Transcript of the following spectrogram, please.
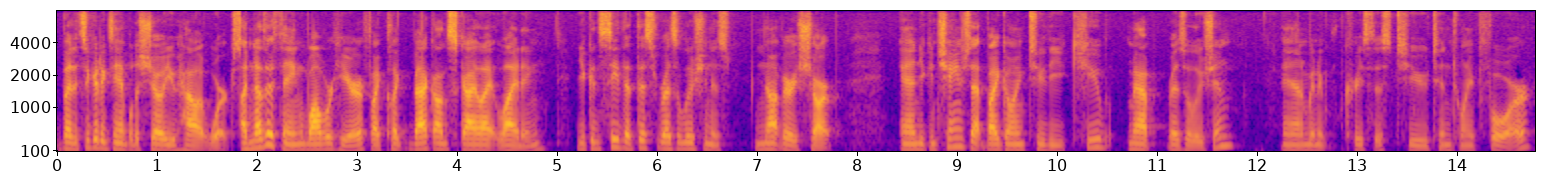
but it's a good example to show you how it works. Another thing while we're here, if I click back on skylight lighting, you can see that this resolution is not very sharp. And you can change that by going to the cube map resolution. And I'm going to increase this to 1024.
